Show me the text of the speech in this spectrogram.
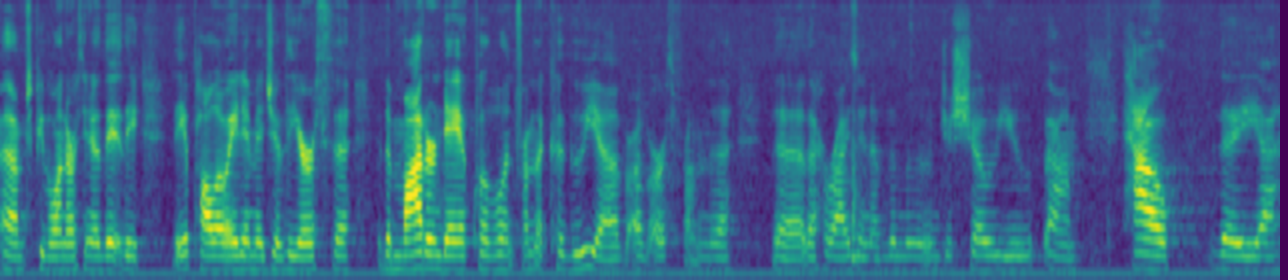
um, to people on Earth. You know, the, the, the Apollo 8 image of the Earth, the, the modern day equivalent from the Kaguya of, of Earth from the, the, the horizon of the moon, just show you um, how the, uh,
